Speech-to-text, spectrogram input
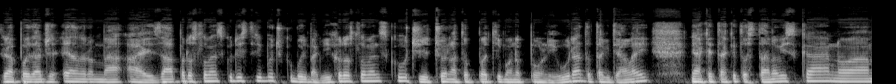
treba povedať, že Eonor má aj západoslovenskú distribučku, bude mať východoslovenskú, čiže čo na to protimonopolný úrad a tak ďalej, nejaké takéto stanoviská, no a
